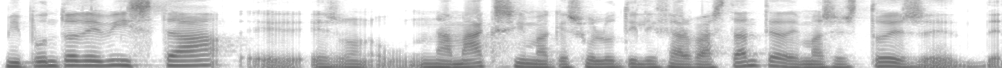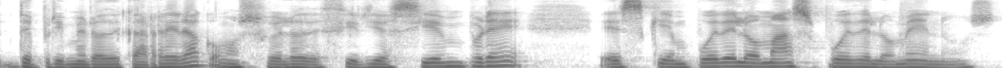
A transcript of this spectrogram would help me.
mi punto de vista eh, es una máxima que suelo utilizar bastante, además esto es de, primero de carrera, como suelo decir yo siempre, es quien puede lo más puede lo menos.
